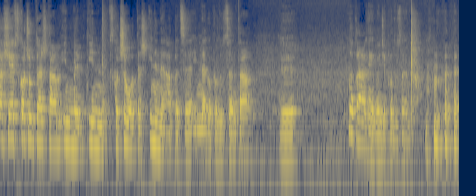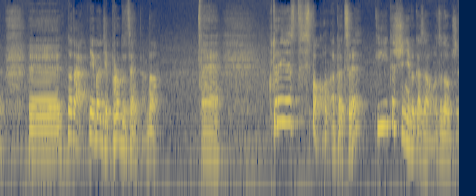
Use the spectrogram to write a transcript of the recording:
międzyczasie wskoczył też tam inny, in, wskoczyło też inne APC, innego producenta. Y, No tak, niech będzie producenta. Y, No tak, niech będzie producenta, no. Które jest spoko APC i też się nie wykazało za dobrze.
